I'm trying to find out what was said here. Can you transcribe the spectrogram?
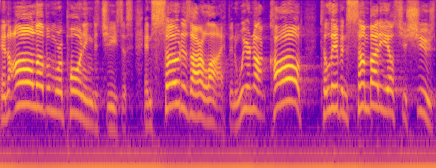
and all of them were pointing to Jesus. And so does our life. And we're not called to live in somebody else's shoes.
